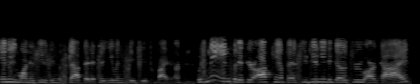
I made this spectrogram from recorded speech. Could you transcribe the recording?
anyone is using the stuff, that it's a UNCG provider. Which means that if you're off campus, you do need to go through our guide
